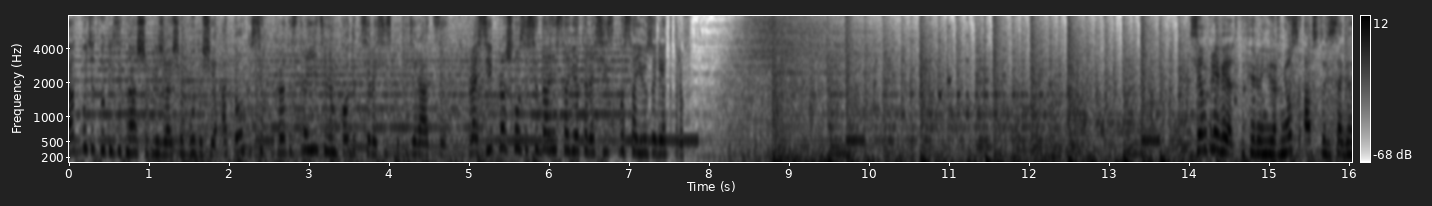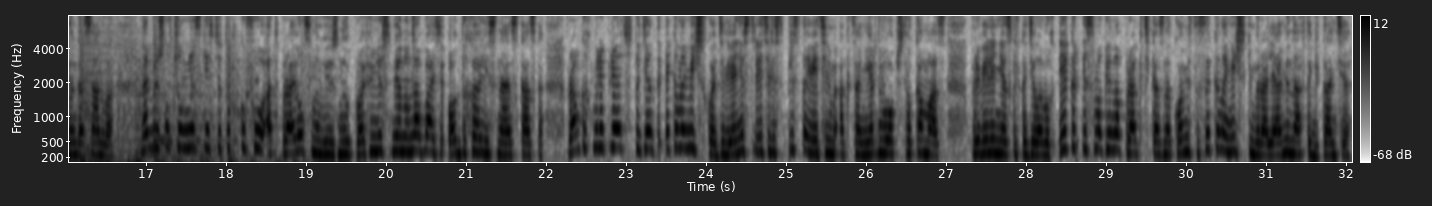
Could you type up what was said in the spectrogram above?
Как будет выглядеть наше ближайшее будущее? О тонкостях в градостроительном кодексе Российской Федерации. В России прошло заседание Совета Российского Союза ректоров. Всем привет! В эфире Univer News, а в студии Сабина Гасанова. Набережно-Челнинский институт КФУ отправился на выездную профильную смену на базе отдыха «Лесная сказка». В рамках мероприятия студенты экономического отделения встретились с представителями акционерного общества КАМАЗ, провели несколько деловых игр и смогли на практике ознакомиться с экономическими ролями на автогиганте.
